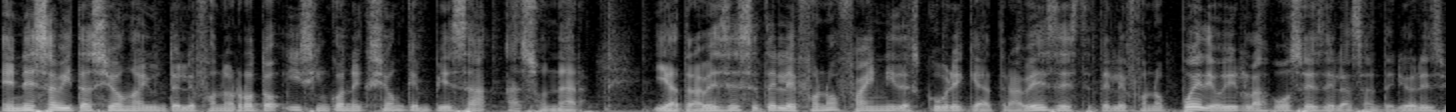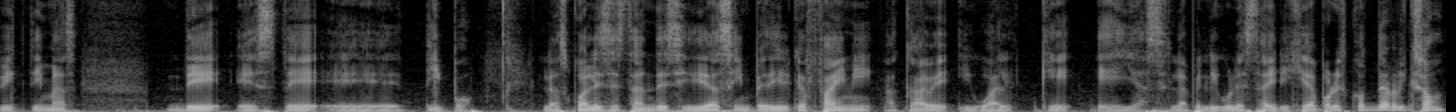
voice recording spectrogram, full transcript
en esa habitación hay un teléfono roto y sin conexión que empieza a sonar. Y a través de ese teléfono, Finey descubre que a través de este teléfono puede oír las voces de las anteriores víctimas de este eh, tipo, las cuales están decididas a impedir que Finey acabe igual que ellas. La película está dirigida por Scott Derrickson,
